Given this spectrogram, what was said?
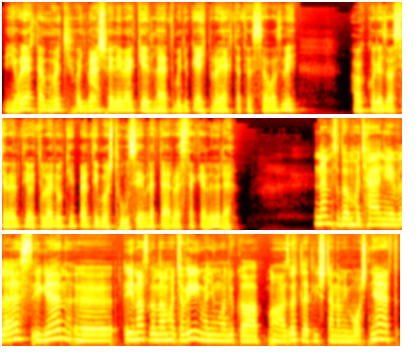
Jól értem, hogy, hogy másfél évenként lehet mondjuk egy projektet összehozni, akkor ez azt jelenti, hogy tulajdonképpen ti most húsz évre terveztek előre? Nem tudom, hogy hány év lesz, igen. Én azt gondolom, hogyha végigmegyünk mondjuk a, az ötletlistán, ami most nyert,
